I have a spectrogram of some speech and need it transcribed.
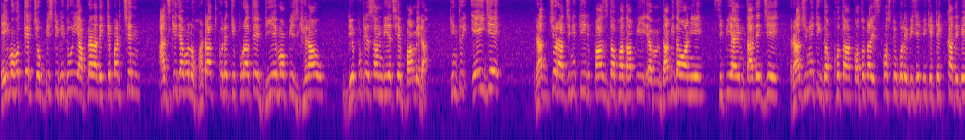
এই মুহূর্তের চব্বিশ টিভি দুই আপনারা দেখতে পাচ্ছেন। আজকে যেমন হঠাৎ করে ত্রিপুরাতে ডিএম অফিস ঘেরাও, ডেপুটেশন দিয়েছে বামেরা। কিন্তু এই যে রাজ্য রাজনীতির পাঁচ দফা দাবি দাবি দেওয়া নিয়ে সিপিআইএম তাদের যে রাজনৈতিক দক্ষতা কতটা স্পষ্ট করে বিজেপিকে টেক্কা দেবে,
